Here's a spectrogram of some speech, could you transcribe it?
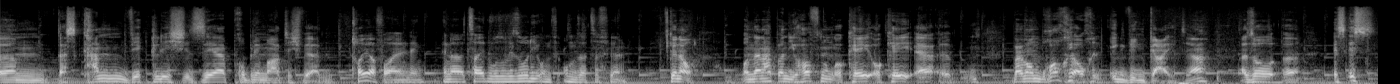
Ähm, das kann wirklich sehr problematisch werden. Teuer vor allen Dingen. In einer Zeit, wo sowieso die um Umsätze fehlen. Genau. Und dann hat man die Hoffnung, okay, okay, äh, weil man braucht ja auch irgendwie einen Guide, ja. Also äh, es ist,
